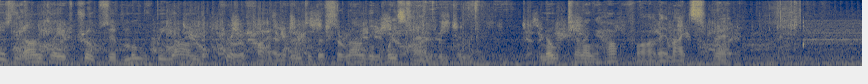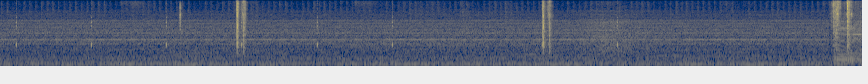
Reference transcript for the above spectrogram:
Appears the Enclave troops have moved beyond the Purifier into the surrounding wasteland region. No telling how far they might spread. Hmm.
